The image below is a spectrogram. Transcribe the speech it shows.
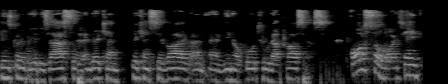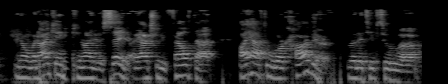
things going to be a disaster and they can, they can survive and, and, you know, go through that process. Also, I think, you know, when I came to the United States, I actually felt that I have to work harder relative to uh,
